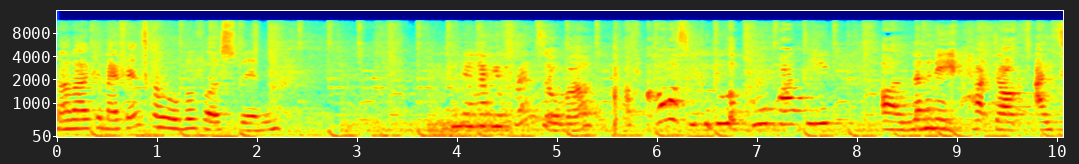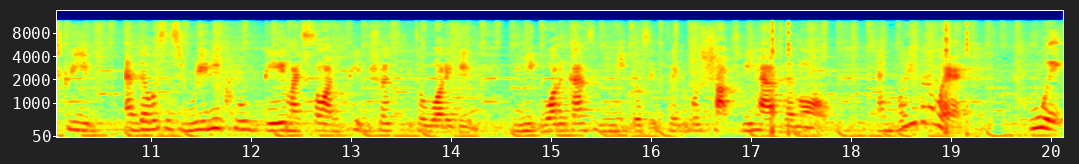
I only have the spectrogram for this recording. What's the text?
Mama, can my friends come over for a swim? You may have your friends over. Of course, we could do a pool party, uh, lemonade, hot dogs, ice cream. And there was this really cool game I saw on Pinterest. It's a water game. You need water guns and you need those inflatable sharks. We have them all. And what are you gonna wear? Wait,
